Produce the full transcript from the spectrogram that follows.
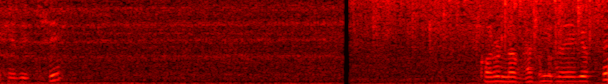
ঢেকে দিচ্ছি। করলা ভাজি হয়ে গেছে।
